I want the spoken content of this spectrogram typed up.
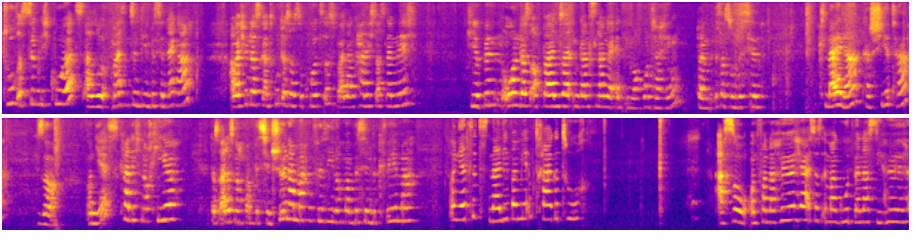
Tuch ist ziemlich kurz, also meistens sind die ein bisschen länger. Aber ich finde das ganz gut, dass das so kurz ist, weil dann kann ich das nämlich hier binden, ohne dass auf beiden Seiten ganz lange Enden noch runterhängen. Dann ist das so ein bisschen kleiner, kaschierter. So, und jetzt kann ich noch hier das alles noch mal ein bisschen schöner machen für sie, noch mal ein bisschen bequemer. Und jetzt sitzt Nelly bei mir im Tragetuch. Ach so, und von der Höhe her ist das immer gut, wenn das die Höhe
